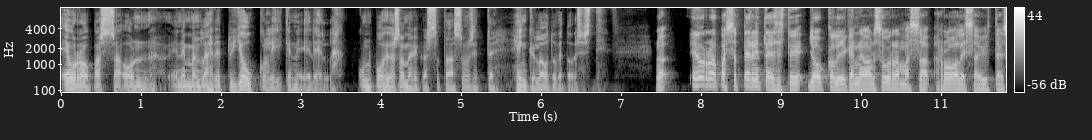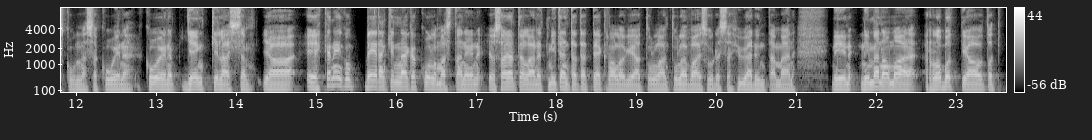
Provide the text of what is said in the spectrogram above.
Euroopassa on enemmän lähdetty joukkoliikenne edellä, kun Pohjois-Amerikassa taas on sitten henkilöautovetoisesti? No Euroopassa perinteisesti joukkoliikenne on suuremmassa roolissa yhteiskunnassa kuin, kuin Jenkkilässä. Ja ehkä niin kuin meidänkin näkökulmasta, niin jos ajatellaan, että miten tätä teknologiaa tullaan tulevaisuudessa hyödyntämään, niin nimenomaan robottiautot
